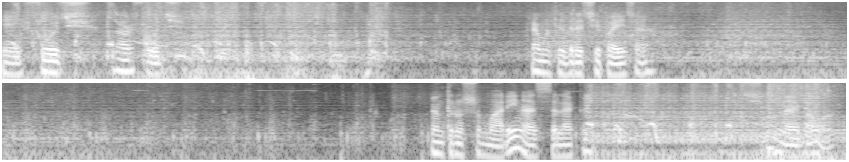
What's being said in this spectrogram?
Ok, fugi, doar fugi. Prea multe drăcii pe aici. Într-un submarin azi să leacă. Ce naiba, mă?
